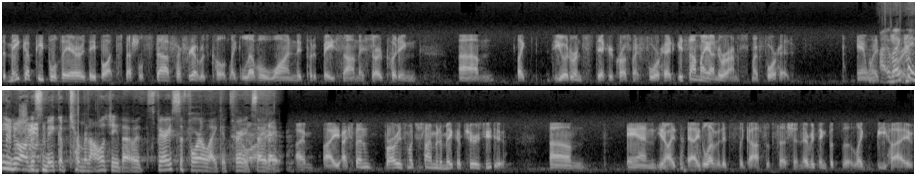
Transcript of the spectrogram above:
the makeup people there. They bought special stuff. I forgot what it's called, like level one. They put a base on. They started putting um, like deodorant stick across my forehead. It's not my underarms, it's my forehead. And when it I like that you know all this makeup terminology, though. It's very Sephora-like. It's very exciting. I, I'm, I, I spend probably as much time in a makeup chair as you do. Um, and you know, I, I love it. It's the gossip session. Everything but the like beehive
